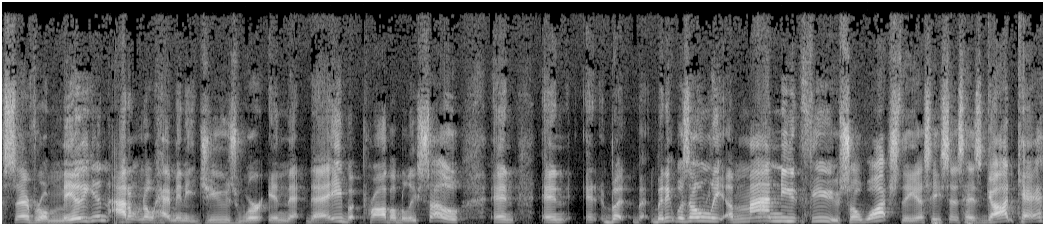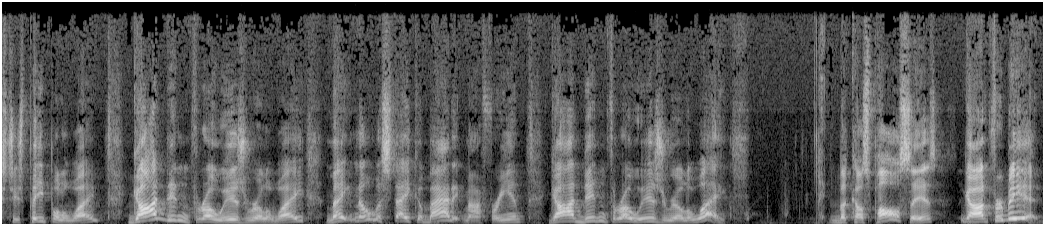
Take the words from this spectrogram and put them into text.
several million. I don't know how many Jews were in that day, but probably so. And, and, and but, but, but it was only a minute few. So watch this. He says, Has God cast his people away? God didn't throw Israel away. Make no mistake about it, my friend. God didn't throw Israel away. Because Paul says, God forbid.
